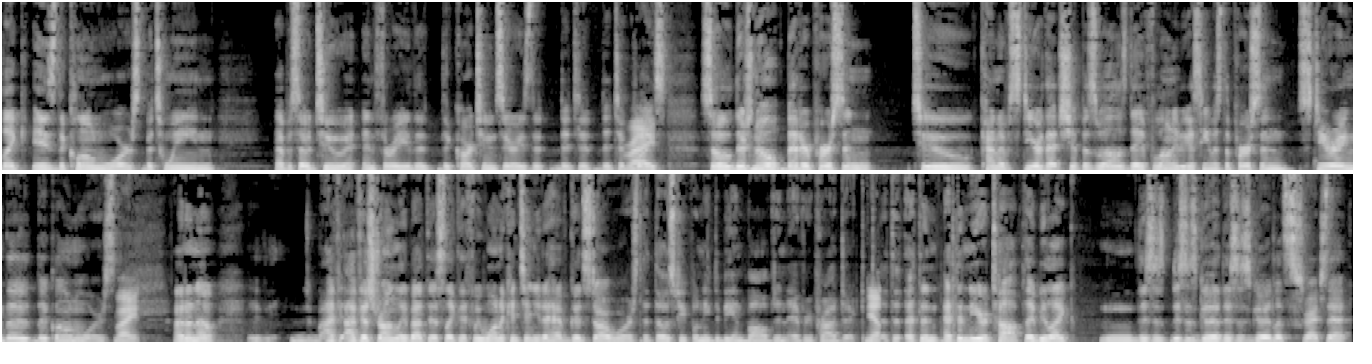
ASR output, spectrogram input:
like is the Clone Wars between episode two and three, the the cartoon series that that, that took right. place. So there's no better person to kind of steer that ship as well as Dave Filoni because he was the person steering the the Clone Wars. Right. I don't know. I, I feel strongly about this. Like, if we want to continue to have good Star Wars, that those people need to be involved in every project. Yep. At the at the, at the near top, they'd be like, mm, "This is this is good. This is good. Let's scratch that.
